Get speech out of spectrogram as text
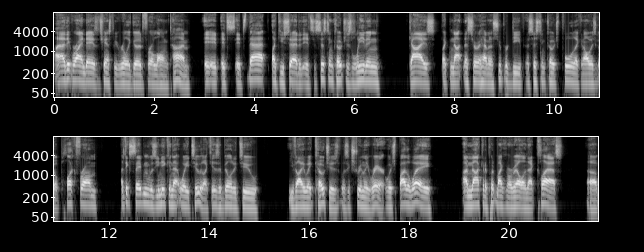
I, think Ryan Day has a chance to be really good for a long time. It, it's it's that, like you said, it's assistant coaches leaving guys like not necessarily having a super deep assistant coach pool they can always go pluck from. I think Saban was unique in that way too. Like his ability to evaluate coaches was extremely rare, which by the way, I'm not going to put Mike Norvell in that class, uh,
